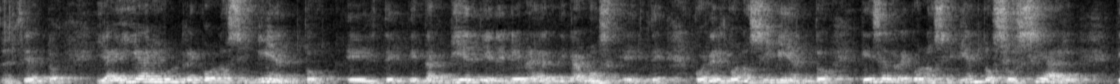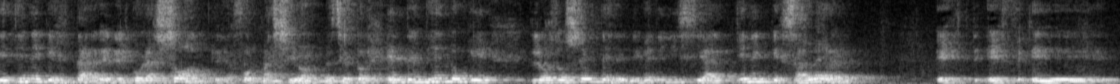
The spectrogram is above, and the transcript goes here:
¿no es cierto? Y ahí hay un reconocimiento este, que también tiene que ver, digamos, este, con el conocimiento, que es el reconocimiento social que tiene que estar en el corazón de la formación, ¿no es cierto? Entendiendo que los docentes del nivel inicial tienen que saber este, eh,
